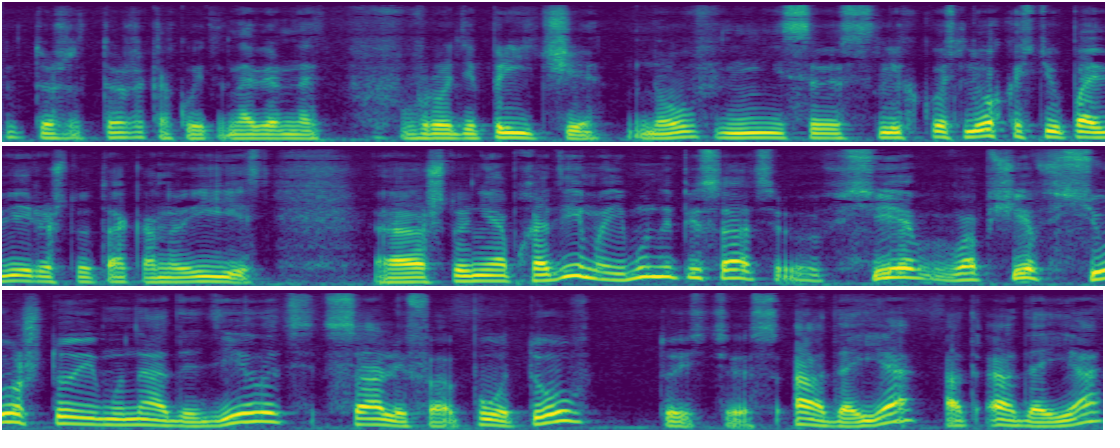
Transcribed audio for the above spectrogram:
ну, тоже, тоже какой-то, наверное, вроде притчи, но не с, с, легко, с легкостью поверю, что так оно и есть. Э, что необходимо ему написать все, вообще все, что ему надо делать с алифа по тов, то есть с а до я, от а до я,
